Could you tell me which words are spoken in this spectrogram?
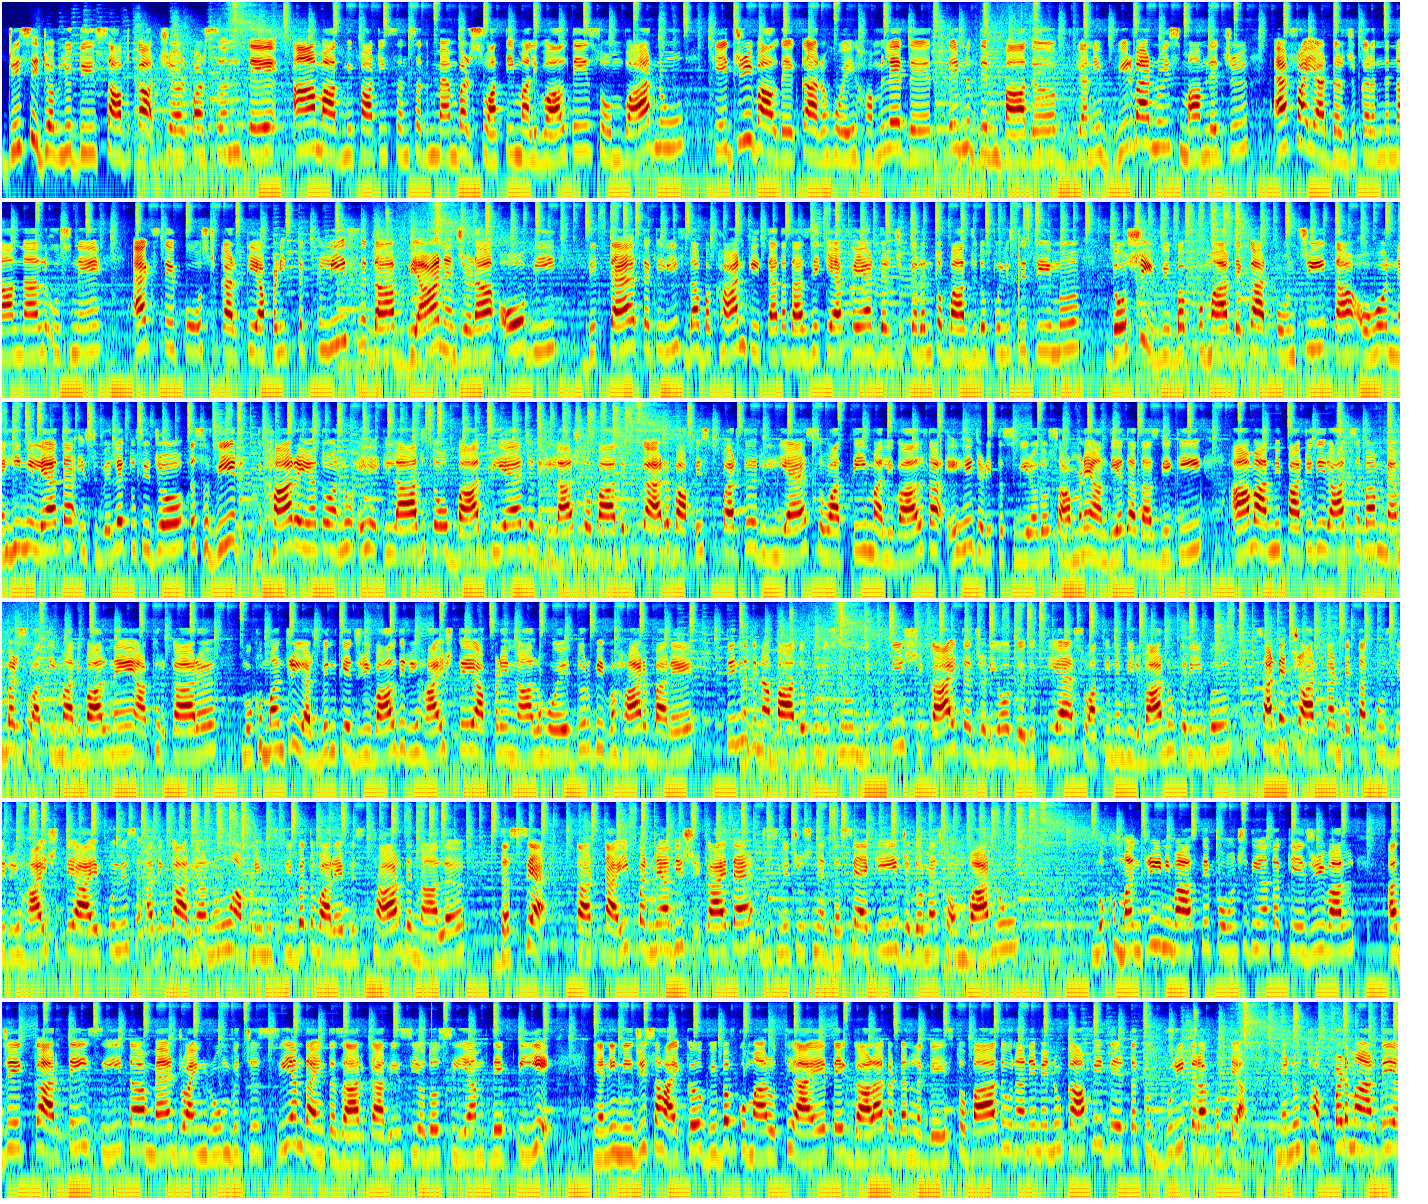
ਡੀਸੀਡਬਲਿਊ ਦੀ ਸਾਬਕਾ ਚੇਅਰਪਰਸਨ ਤੇ ਆਮ ਆਦਮੀ ਪਾਰਟੀ ਸੰਸਦ ਮੈਂਬਰ ਸਵਾਤੀ ਮਾਲੀਵਾਲ ਤੇ ਸੋਮਵਾਰ ਨੂੰ ਕੇਜਰੀਵਾਲ ਦੇ ਘਰ ਹੋਏ ਹਮਲੇ ਦੇ 3 ਦਿਨ ਬਾਅਦ, ਯਾਨੀ ਵੀਰਵਾਰ ਨੂੰ ਇਸ ਮਾਮਲੇ 'ਚ ਐਫ ਆਈ ਆਰ ਦਰਜ ਕਰਨ ਦੇ ਨਾਲ ਨਾਲ ਉਸਨੇ ਐਕਸ ਤੇ ਪੋਸਟ ਕਰਕੇ ਆਪਣੀ ਤਕਲੀਫ ਦਾ ਬਿਆਨ ਹੈ ਜਿਹੜਾ ਉਹ ਵੀ ਦਿੱਤਾ ਹੈ, ਤਕਲੀਫ ਦਾ ਬਖਾਨ ਕੀਤਾ ਹੈ। ਤਾਂ ਦੱਸਦੇ ਕਿ ਐਫ ਆਈ ਆਰ ਦਰਜ ਕਰਨ ਤੋਂ ਬਾਅਦ ਜਦੋਂ ਪੁਲਿਸ ਦੀ ਟੀਮ ਦੋਸ਼ੀ ਵਿਭਵ ਕੁਮਾਰ ਦੇ ਘਰ ਪਹੁੰਚੀ ਤਾਂ ਉਹ ਨਹੀਂ ਮਿਲਿਆ, ਤਾਂ ਇਸ ਵੇਲੇ ਤੁਸੀਂ ਜੋ ਤਸਵੀਰ ਦਿਖਾ ਰਹੇ ਹਾਂ, ਤੁਹਾਨੂੰ ਇਹ ਇਲਾਜ ਤੋਂ ਬਾਅਦ ਦੀ ਹੈ ਜਦ ਇਲਾਜ ਤੋਂ ਬਾਅਦ ਘਰ ਵਾਪਸ ਪਰਤ ਰਹੀ ਹੈ ਸਵਾਤੀ ਮਾਲੀਵਾਲ, ਤਾਂ ਇਹ ਜਿਹੜੀ ਤਸਵੀਰ ਉਦੋਂ ਸਾਹਮਣੇ ਆਉਂਦੀ ਹੈ, ਤਾਂ ਦੱਸਦੀ ਕਿ ਆਮ ਆਦਮੀ ਪਾਰਟੀ ਦੀ ਰਾਜ ਸਭਾ ਮੈਂਬਰ ਸਵਾਤੀ ਮਾਲੀਵਾਲ ਨੇ ਆਖਰਕਾਰ ਮੁੱਖ ਮੰਤਰੀ ਅਰਵਿੰਦ ਕੇਜਰੀਵਾਲ ਦੀ ਰਿਹਾਇਸ਼ ਤੇ ਆਪਣੇ ਨਾਲ ਹੋਏ ਦੁਰਵਿਵਹਾਰ ਬਾਰੇ ਤਿੰਨ ਦਿਨਾਂ ਬਾਅਦ ਪੁਲਿਸ ਨੂੰ ਲਿਖਤੀ ਸ਼ਿਕਾਇਤ ਹੈ ਜਿਹੜੀ ਉਹ ਦੇ ਦਿੱਤੀ ਹੈ। ਸਵਾਤੀ ਨੇ ਵੀਰਵਾਰ ਨੂੰ ਕਰੀਬ 4.5 ਘੰਟੇ ਤੱਕ ਉਸ ਦੀ ਰਿਹਾਇਸ਼ ਤੇ ਆਏ ਪੁਲਿਸ ਅਧਿਕਾਰੀਆਂ ਨੂੰ ਆਪਣੀ ਮੁਸੀਬਤ ਬਾਰੇ ਵਿਸਥਾਰ ਦੇ ਨਾਲ ਦੱਸਿਆ ਤਾਂ ਢਾਈ ਪੰਨਿਆਂ ਦੀ ਸ਼ਿਕਾਇਤ ਹੈ, ਜਿਸ ਵਿੱਚ ਉਸਨੇ ਦੱਸਿਆ ਕਿ ਜਦੋਂ ਮੈਂ ਸੋਮਵਾਰ ਨੂੰ ਮੁੱਖ ਮੰਤਰੀ ਨਿਵਾਸ ਤੇ ਪਹੁੰਚਦੀ ਹਾਂ ਤਾਂ ਕੇਜਰੀਵਾਲ ਅਜੇ ਘਰ ਤੇ ਹੀ ਸੀ, ਤਾਂ ਮੈਂ ਡਰਾਇੰਗ ਰੂਮ ਵਿੱਚ ਸੀਐਮ ਦਾ ਇੰਤਜ਼ਾਰ ਕਰ ਰਹੀ ਸੀ। ਉਦੋਂ ਸੀਐਮ ਦੇ ਪੀਏ ਯਾਨੀ ਨਿੱਜੀ ਸਹਾਇਕ ਵਿਭਵ ਕੁਮਾਰ ਉੱਥੇ ਆਏ ਤੇ ਗਾਲਾਂ ਕੱਢਣ ਲੱਗੇ। ਇਸ ਤੋਂ ਬਾਅਦ ਉਹਨਾਂ ਨੇ ਮੈਨੂੰ ਕਾਫੀ ਦੇਰ ਤੱਕ ਬੁਰੀ ਤਰ੍ਹਾਂ ਕੁੱਟਿਆ। ਮੈਨੂੰ ਥੱਪੜ ਮਾਰਦੇ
